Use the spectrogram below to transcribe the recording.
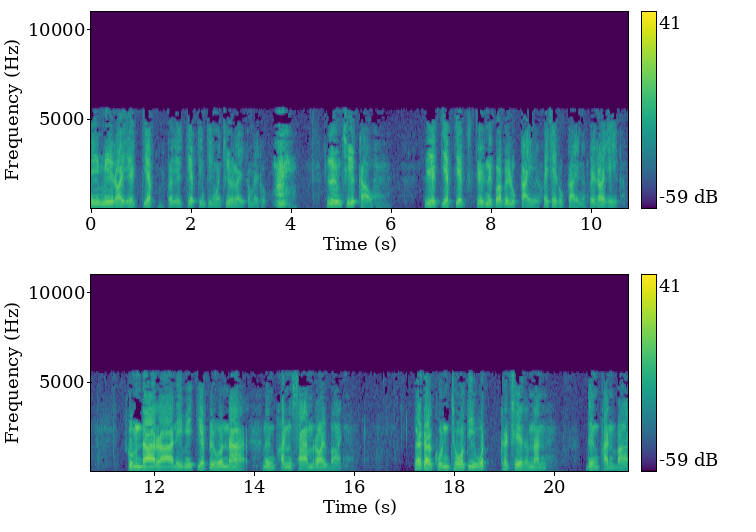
นี่มีร้อยเอกเจี๊ยบร้อยเอกเจี๊ยบจริง ๆ มันชื่ออะไรก็ไม่รู้ลืมชื่อเก่า เรียกเจี๊ยบเจี๊ยบนึกว่าเป็นลูกไก่ ไม่ใช่ลูกไก่นะเป็นร้อยเอก กลุ่มดารานี่มีเจี๊ยบเป็นหัวหน้าหนึ่งพันสามร้อยบาท แล้วก็คุณโชติวุฒิขเชธนัน หนึ่งพันบาท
